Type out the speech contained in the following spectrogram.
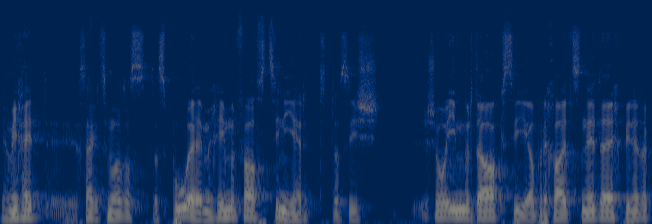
Ja, mich hat, ich sage jetzt mal, das, das Bauen hat mich immer fasziniert. Das ist schon immer da gewesen, aber ich, habe jetzt nicht, ich bin nicht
